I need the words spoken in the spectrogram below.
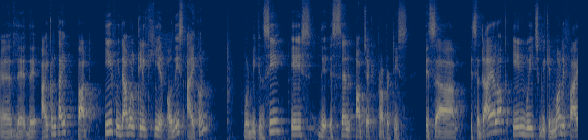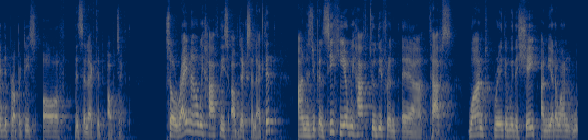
uh, the, the icon type, but if we double click here on this icon, what we can see is the scene object properties. It's a, it's a dialog in which we can modify the properties of the selected object. So right now we have this object selected and as you can see here we have two different uh, tabs one related with the shape and the other one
